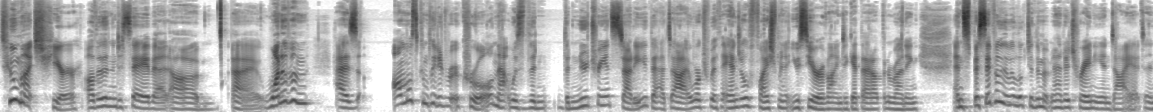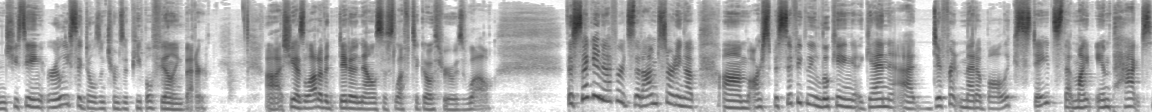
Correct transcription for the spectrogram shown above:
too much here, other than to say that um, uh, one of them has almost completed accrual, and that was the, the nutrient study that uh, I worked with Angela Fleischman at UC Irvine to get that up and running. And specifically, we looked at the Mediterranean diet, and she's seeing early signals in terms of people feeling better. Uh, she has a lot of data analysis left to go through as well. The second efforts that I'm starting up um, are specifically looking again at different metabolic states that might impact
